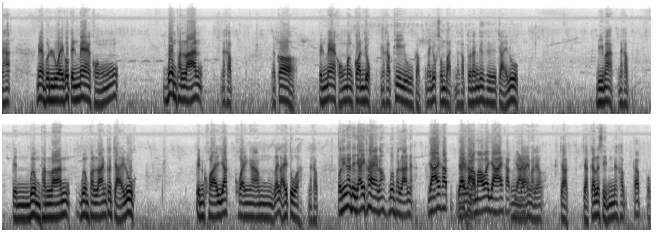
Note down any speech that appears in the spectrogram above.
นะฮะแม่บุญรวยก็เป็นแม่ของเบิ้มพันล้านนะครับ แล้วก็เป็นแม่ของมังกรหยกนะครับที่อยู่กับนายกสมบัตินะครับ ตัวนั้นก็คือจ่ายลูกดีมากนะครับ เป็นเบิ้มพันล้าน เบิ้มพันล้านก็จ่ายลูก เป็นควายยักษ์ควายงามหลาย ๆ ตัวนะครับ ตอนนี้น่าจะย้ายค่ายเนาะเบิ้มพันล้านอะย้ายครับได้ย้ายไปข่าวแล้วมาว่าย้ายครับอืมย้ายย้ายมาแล้ว จากจากกาลสินธุ์นะครับครับผม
